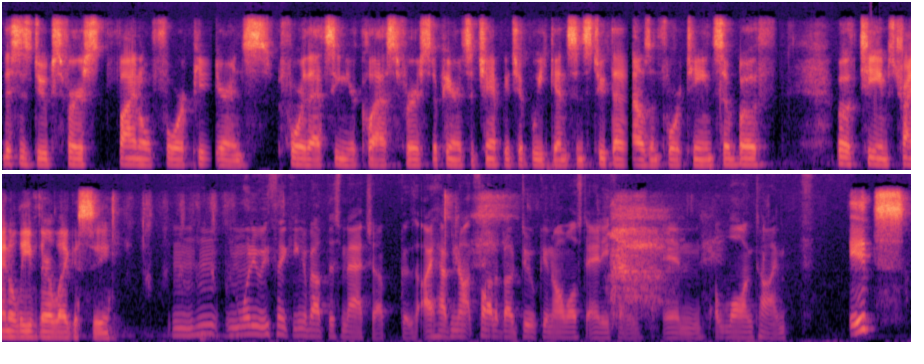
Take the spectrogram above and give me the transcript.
this is Duke's first Final Four appearance for that senior class, first appearance at championship weekend since 2014. So both both teams trying to leave their legacy. hmm And what are we thinking about this matchup? Because I have not thought about Duke in almost anything in a long time. It's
